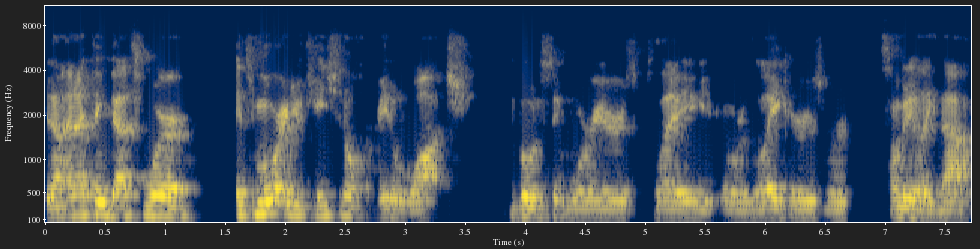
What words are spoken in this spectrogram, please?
You know, and I think that's where it's more educational for me to watch the Golden State Warriors play or the Lakers or somebody like that.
